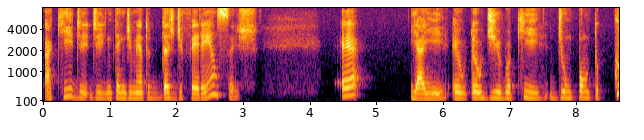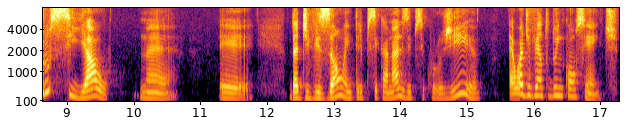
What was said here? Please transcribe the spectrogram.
aqui de, de entendimento das diferenças é, e aí eu, eu digo aqui de um ponto crucial né, é, da divisão entre psicanálise e psicologia, é o advento do inconsciente.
